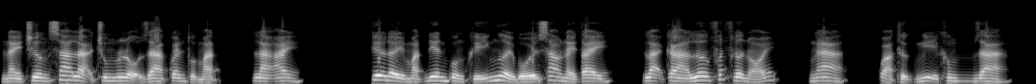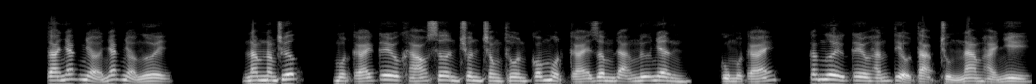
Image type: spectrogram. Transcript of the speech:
này trường xa lạ trung lộ ra quen thuộc mặt, là ai? Kia đầy mặt điên cuồng khí người bối sao này tay, lại cà lơ phất phơ nói, Nga, quả thực nghị không ra. Ta nhắc nhở nhắc nhở ngươi. Năm năm trước, một cái kêu kháo sơn chuân trong thôn có một cái dâm đạng nữ nhân, cùng một cái, các ngươi kêu hắn tiểu tạp trùng nam hải nhi,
